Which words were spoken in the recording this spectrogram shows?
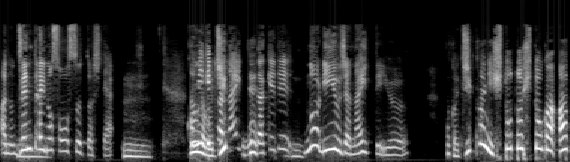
あの、全体の総数として。うん。コミケがないってだけでねの理由じゃないっていう。なんか直に人と人が会っ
